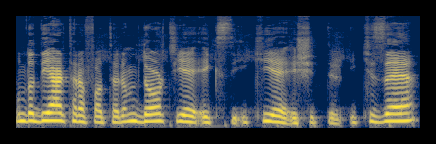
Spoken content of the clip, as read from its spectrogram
Bunu da diğer tarafa atarım. 4y eksi 2y eşittir 2z.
